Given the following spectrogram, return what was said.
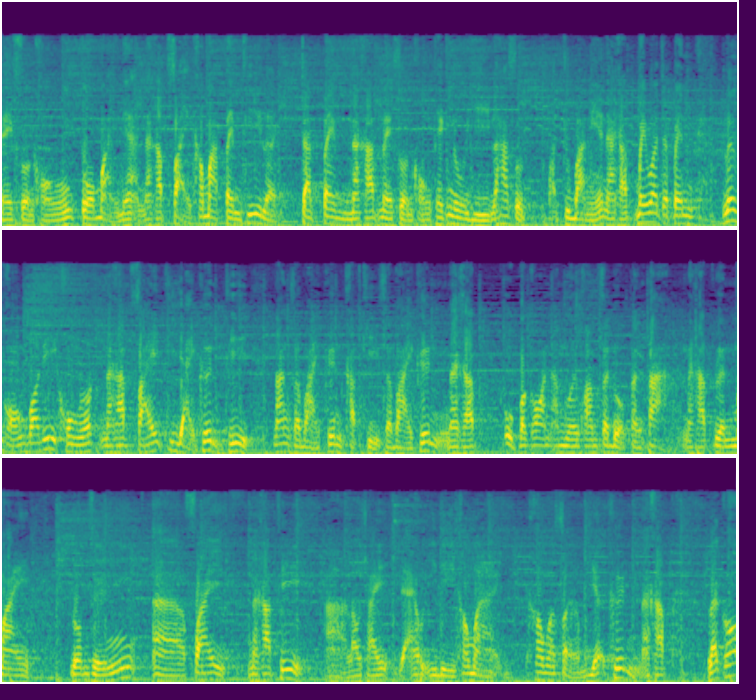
ในส่วนของตัวใหม่เนี่ยนะครับใส่เข้ามาเต็มที่เลยจัดเต็มนะครับในส่วนของเทคโนโลยีล่าสุดปัจจุบันนี้นะครับไม่ว่าจะเป็นเรื่องของ body โครงรถนะครับไซส์ที่ใหญ่ขึ้นที่นั่งสบายขึ้นขับขี่สบายขึ้นนะครับอุปกรณ์อำนวยความสะดวกต่างๆนะครับเรือนไมล์รวมถึงไฟนะครับที่เราใช้ LED เข้ามาเข้ามาเสริมเยอะขึ้นนะครับ แล้วก็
